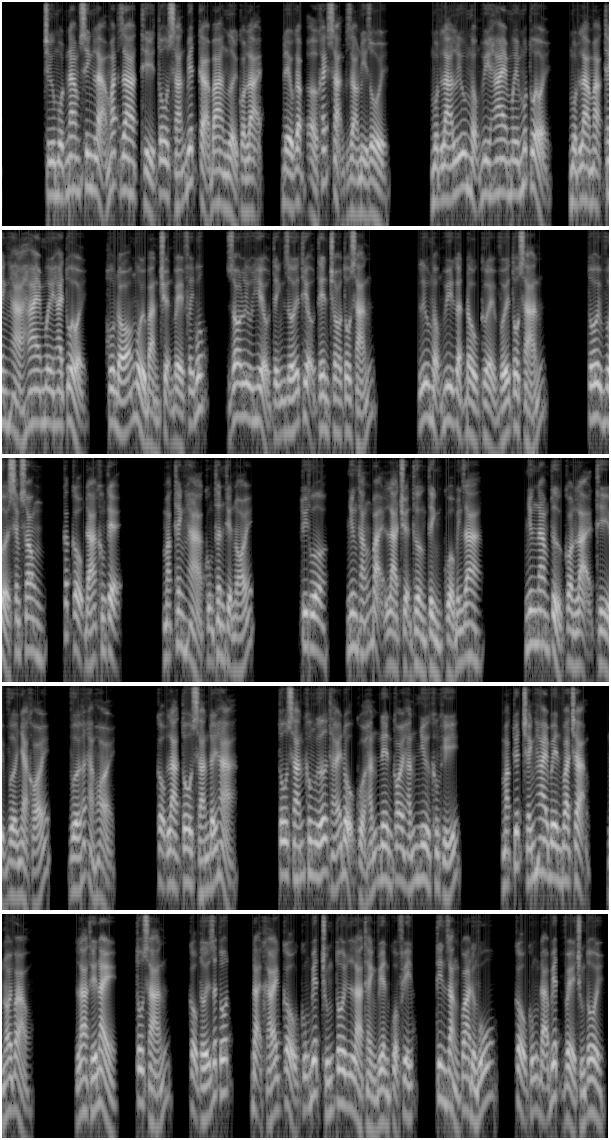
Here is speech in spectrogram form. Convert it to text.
Trừ một nam sinh lạ mắt ra thì Tô Sán biết cả ba người còn lại, đều gặp ở khách sạn rào Nì rồi. Một là Lưu Ngộng Huy 21 tuổi, một là Mạc Thanh Hà 22 tuổi, hôm đó ngồi bàn chuyện về Facebook, do Lưu Hiểu tính giới thiệu tên cho Tô Sán. Lưu Ngộng Huy gật đầu cười với Tô Sán. Tôi vừa xem xong, các cậu đã không tệ. Mạc Thanh Hà cũng thân thiện nói. Tuy thua, nhưng thắng bại là chuyện thường tình của binh gia. Nhưng nam tử còn lại thì vừa nhả khói, vừa hất hàng hỏi. Cậu là Tô Sán đấy hả? Tô Sán không ứa thái độ của hắn nên coi hắn như không khí. Mạc Tuyết tránh hai bên va chạm, nói vào. Là thế này, Tô Sán, cậu tới rất tốt, đại khái cậu cũng biết chúng tôi là thành viên của phi, tin rằng qua đường vũ, cậu cũng đã biết về chúng tôi.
